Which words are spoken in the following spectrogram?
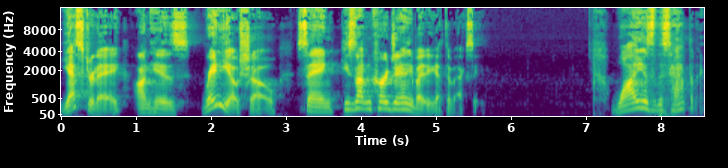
yesterday on his radio show saying he's not encouraging anybody to get the vaccine. Why is this happening?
